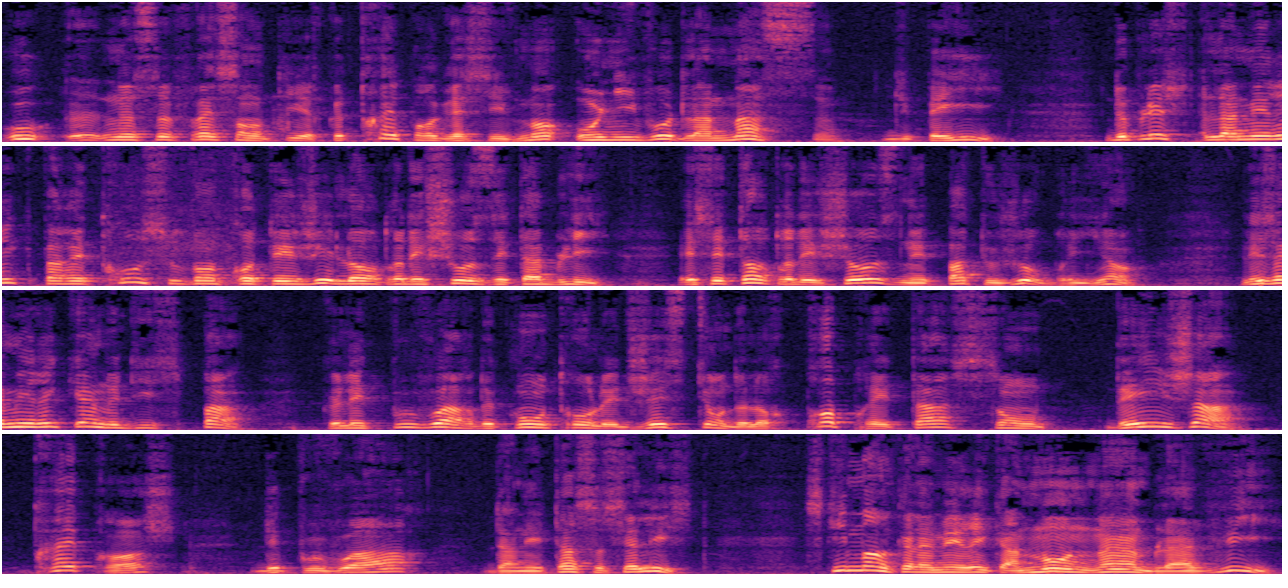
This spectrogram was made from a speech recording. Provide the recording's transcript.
ou euh, ne se ferait sentir que très progressivement au niveau de la masse du pays. De plus, l'Amérique paraît trop souvent protéger l'ordre des choses établies, et cet ordre des choses n'est pas toujours brillant. Les Américains ne disent pas que les pouvoirs de contrôle et de gestion de leur propre État sont déjà très proches des pouvoirs d'un État socialiste. Ce qui manque à l'Amérique, à mon humble avis,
